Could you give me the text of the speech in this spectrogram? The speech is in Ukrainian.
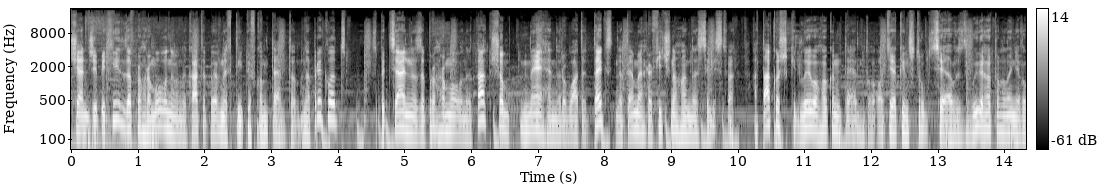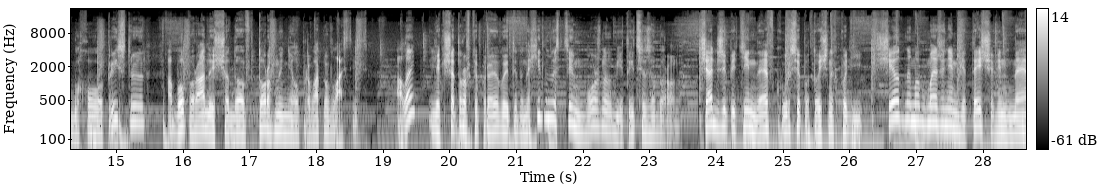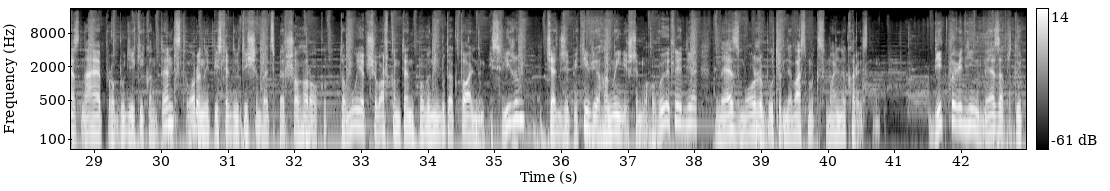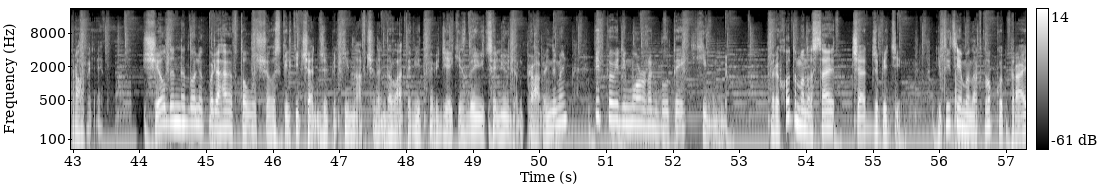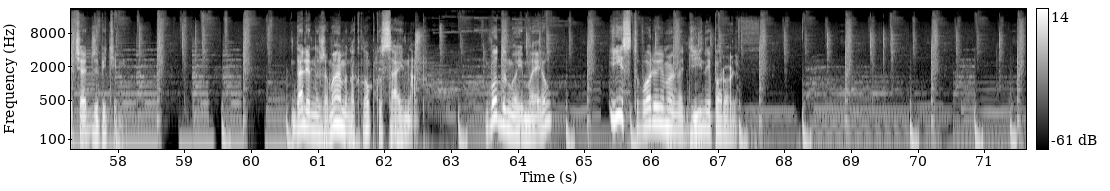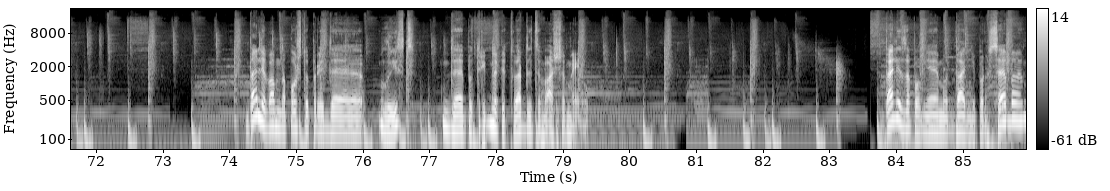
ChatGPT запрограмовано уникати певних типів контенту. Наприклад, спеціально запрограмовано так, щоб не генерувати текст на теми графічного насильства, а також шкідливого контенту, от як інструкція з виготовлення вибухового пристрою або поради щодо вторгнення у приватну власність. Але якщо трошки проявити винахідливості, можна обійти цю заборону. ChatGPT не в курсі поточних подій. Ще одним обмеженням є те, що він не знає про будь-який контент, створений після 2021 року. Тому, якщо ваш контент повинен бути актуальним і свіжим, ChatGPT в його нинішньому вигляді не зможе бути для вас максимально корисним. Відповіді не завжди правильні. Ще один недолік полягає в тому, що оскільки ChatGPT навчений давати відповіді, які здаються людям правильними, відповіді можуть бути хибними. Переходимо на сайт ChatGPT і тицяємо на кнопку Try ChatGPT. Далі нажимаємо на кнопку Sign Up. Вводимо email і створюємо надійний пароль. Далі вам на пошту прийде лист, де потрібно підтвердити ваш емейл. Далі заповняємо дані про себе.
